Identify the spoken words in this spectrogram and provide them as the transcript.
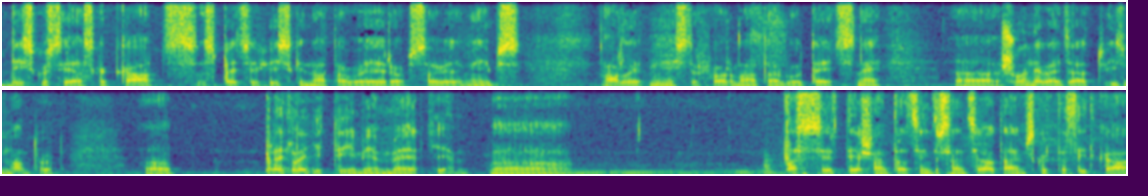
diskusijās, ka kāds specifiski NATO vai Eiropas Savienības ārlietu ministra formātā būtu teicis, nē, šo nevajadzētu izmantot pret leģitīmiem mērķiem. Tas ir tiešām tāds interesants jautājums, kur tas it kā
